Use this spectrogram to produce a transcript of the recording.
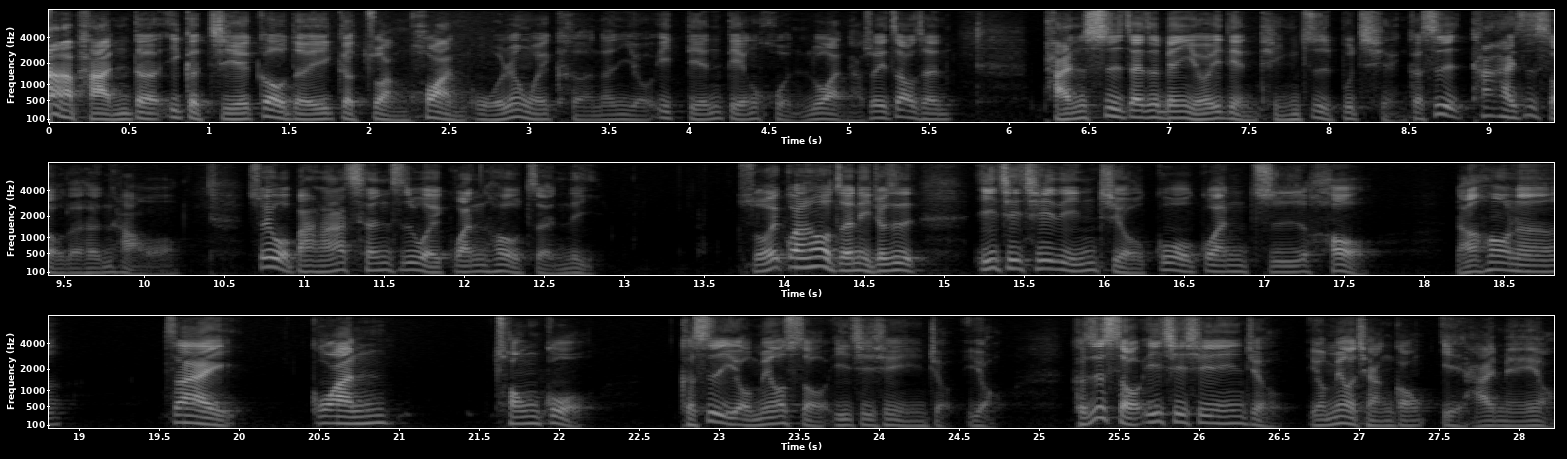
大盘的一个结构的一个转换，我认为可能有一点点混乱啊，所以造成盘势在这边有一点停滞不前。可是它还是守得很好哦，所以我把它称之为观后整理。所谓观后整理，就是一七七零九过关之后，然后呢在关冲过，可是有没有守一七七零九？有，可是守一七七零九有没有强攻？也还没有。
